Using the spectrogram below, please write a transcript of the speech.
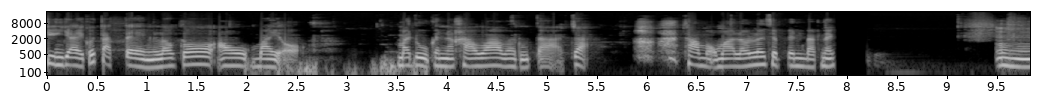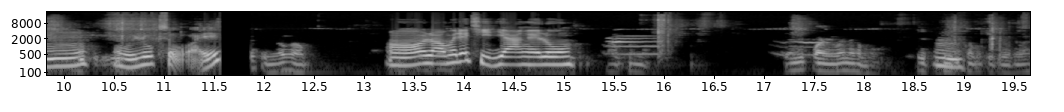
กิ่งใหญ่ก็ตัดแต่งแล้วก็เอาใบออก มาดูกันนะคะว่าวารุตาจะทำออกมาแล้วเลยจะเป็นแบบไหนอืมโอ้ยลูกสวย ถึงแล้วครับอ๋อ เราไม่ได้ฉีดยาไงลุงครับอันนี้ปล่อยไว้นะครับผมติดอืติมดกับติดเลยว่า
